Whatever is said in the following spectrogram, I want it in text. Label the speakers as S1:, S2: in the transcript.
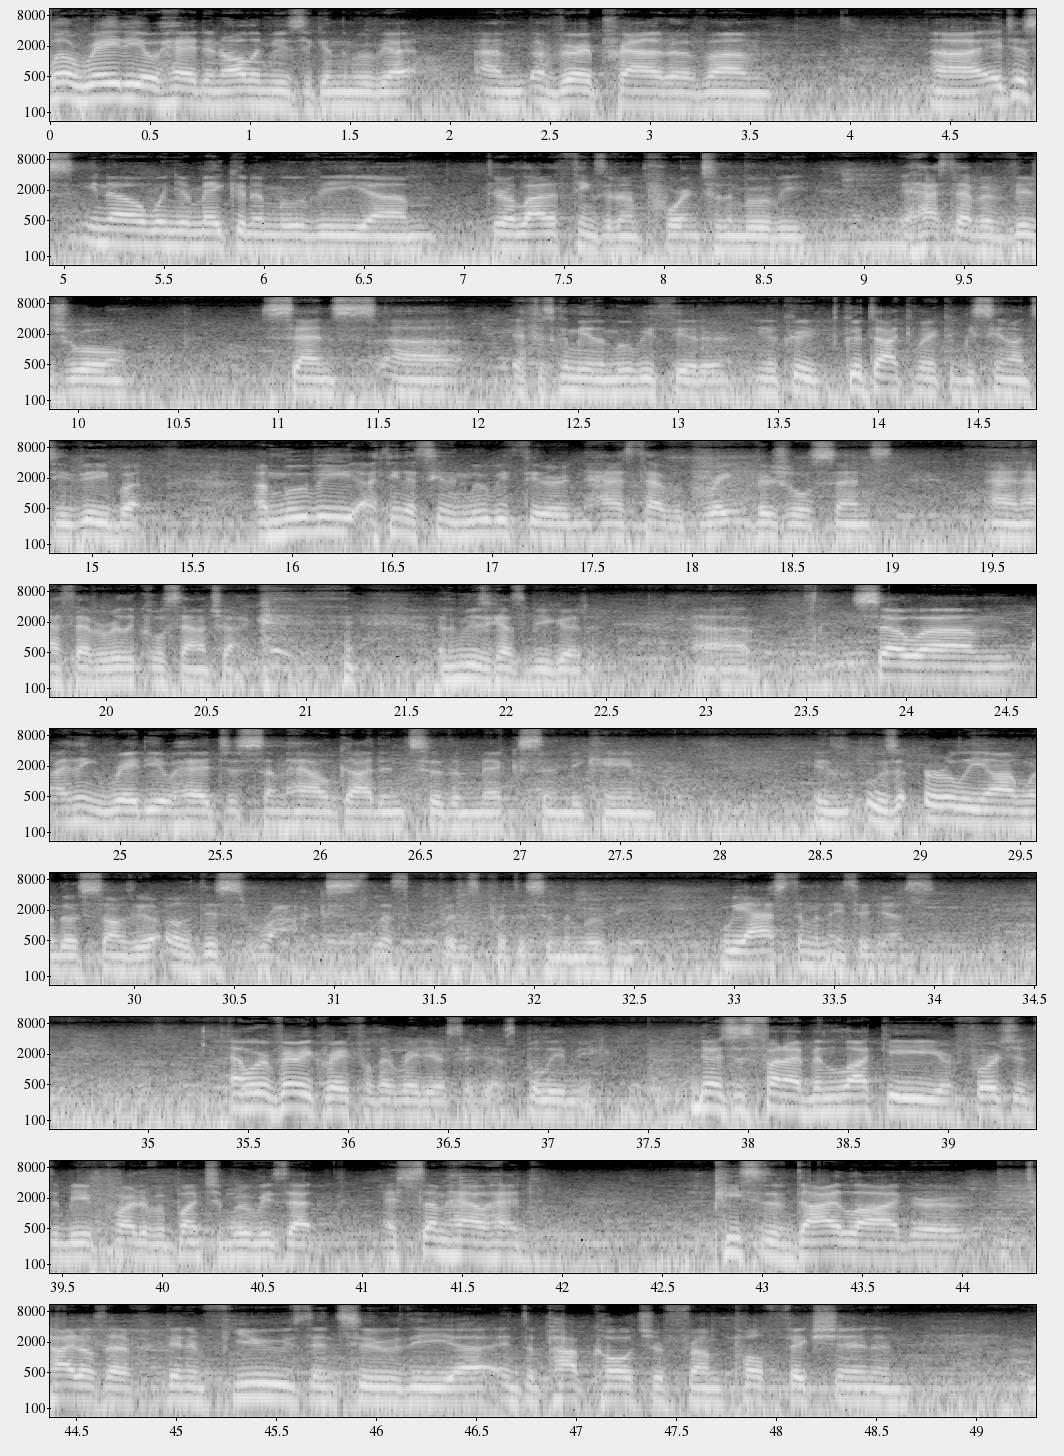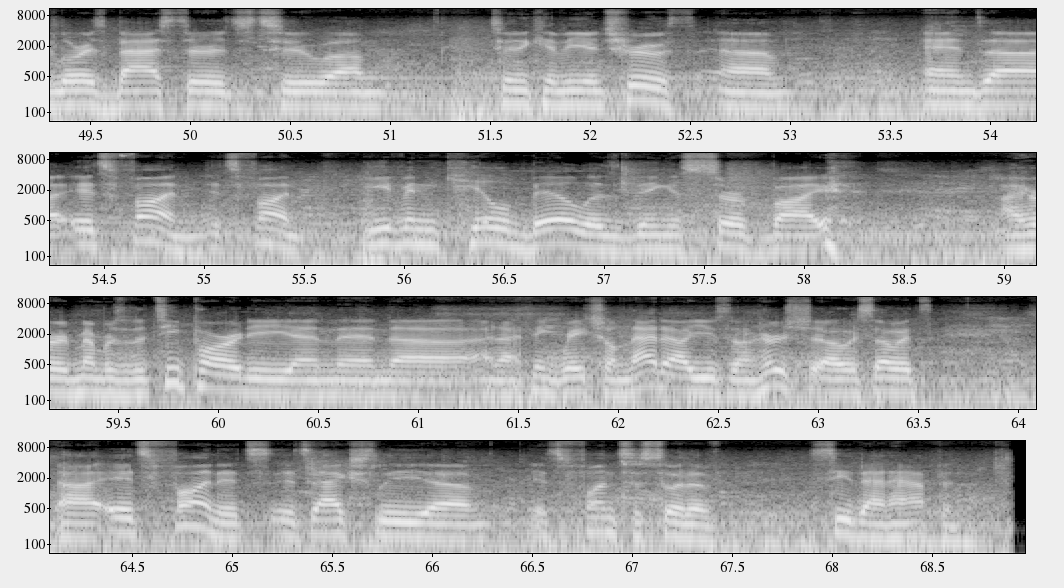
S1: Well, Radiohead and all the music in the movie, I, I'm, I'm very proud of. Um, uh, it just, you know, when you're making a movie, um, there are a lot of things that are important to the movie. It has to have a visual sense uh, if it's going to be in the movie theater. You know, could, good documentary could be seen on TV, but a movie, I think that's seen in the movie theater has to have a great visual sense and has to have a really cool soundtrack. and the music has to be good. Uh, so um, I think Radiohead just somehow got into the mix and became it was early on one of those songs. We go, oh, this rocks. Let's put, let's put this in the movie. We asked them, and they said yes. And we're very grateful that Radiohead said yes. Believe me. You know, it's just fun. I've been lucky or fortunate to be a part of a bunch of movies that have somehow had pieces of dialogue or titles that have been infused into the uh, into pop culture, from Pulp Fiction and Glorious Bastards to um, to Inconvenient Truth. Um, and uh, it's fun. It's fun. Even Kill Bill is being usurped by. I heard members of the Tea Party, and then uh, and I think Rachel Maddow used it on her show. So it's uh, it's fun. It's it's actually um, it's fun to sort of see that happen.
